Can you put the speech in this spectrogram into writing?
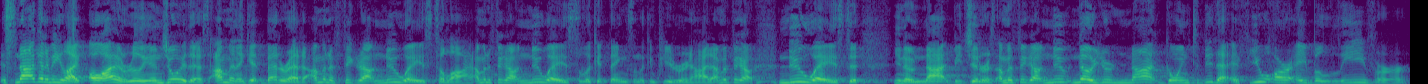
It's not going to be like, oh, I really enjoy this. I'm going to get better at it. I'm going to figure out new ways to lie. I'm going to figure out new ways to look at things on the computer and hide. I'm going to figure out new ways to, you know, not be generous. I'm going to figure out new. No, you're not going to do that. If you are a believer,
